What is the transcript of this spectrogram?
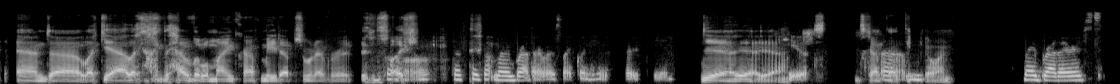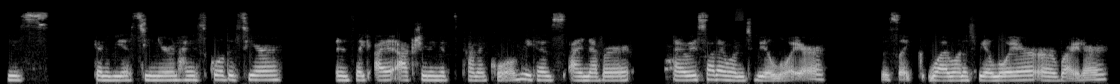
and uh, like yeah, like, like they have little Minecraft meetups or whatever. It, it's like that's like what my brother was like when he was thirteen. yeah, yeah, yeah. Cute. It's, it's got that thing Um, going. my brother's he's going to be a senior in high school this year and it's like i actually think it's kind of cool because i never i always thought i wanted to be a lawyer was like well i wanted to be a lawyer or a writer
